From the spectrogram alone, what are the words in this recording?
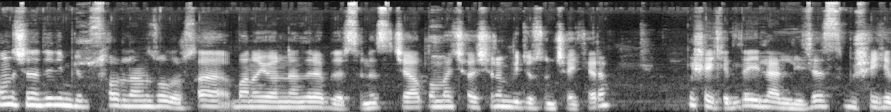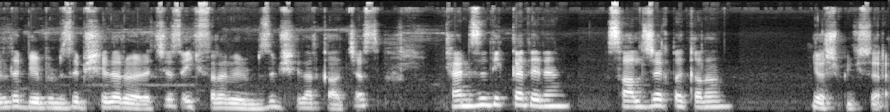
Onun için de dediğim gibi sorularınız olursa bana yönlendirebilirsiniz. Cevaplamaya çalışırım, videosunu çekerim. Bu şekilde ilerleyeceğiz. Bu şekilde birbirimize bir şeyler öğreteceğiz. Ekstra birbirimize bir şeyler kalacağız. Kendinize dikkat edin. Sağlıcakla kalın. Görüşmek üzere.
